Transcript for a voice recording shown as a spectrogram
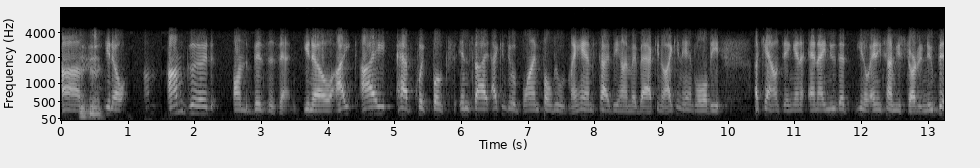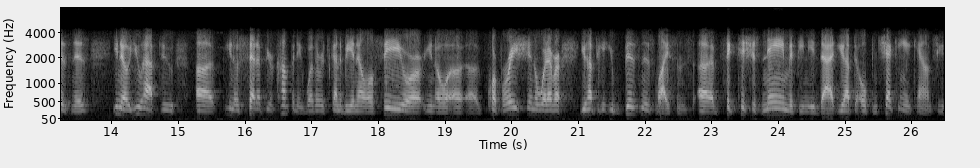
Um, Mhm. You know, I'm I'm good on the business end. You know, I I have QuickBooks inside. I can do it blindfolded with my hands tied behind my back. You know, I can handle all the accounting, and and I knew that you know anytime you start a new business, you know you have to uh, you know set up your company, whether it's going to be an LLC or you know a, a corporation or whatever. You have to get your business license, a fictitious name if you need that. You have to open checking accounts. You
